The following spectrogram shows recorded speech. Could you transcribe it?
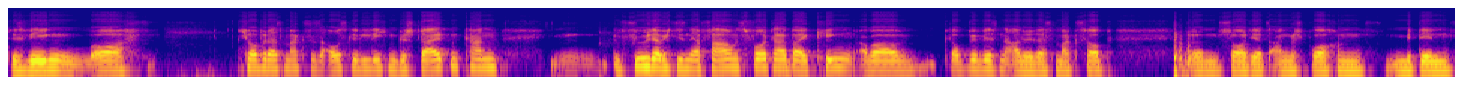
Deswegen, boah, ich hoffe, dass Max es ausgeglichen gestalten kann. Gefühlt habe ich diesen Erfahrungsvorteil bei King, aber ich glaube, wir wissen alle, dass Max Hopp, ähm, Short jetzt angesprochen, mit den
